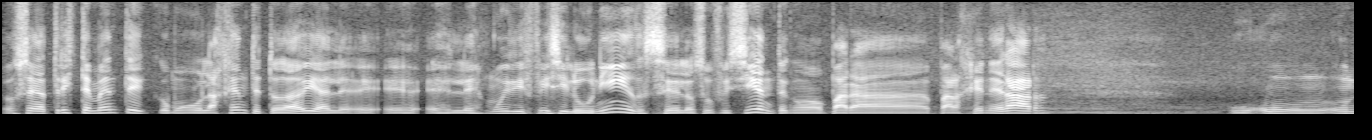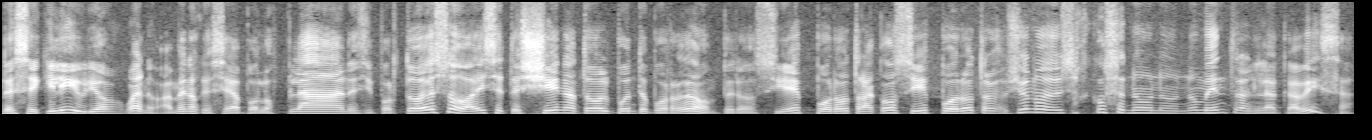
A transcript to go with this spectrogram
o sea, tristemente como la gente todavía le, eh, eh, le es muy difícil unirse lo suficiente como para, para generar un, desequilibrio, bueno, a menos que sea por los planes y por todo eso, ahí se te llena todo el puente por redón, pero si es por otra cosa, si es por otra, yo no, esas cosas no, no, no me entran en la cabeza.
